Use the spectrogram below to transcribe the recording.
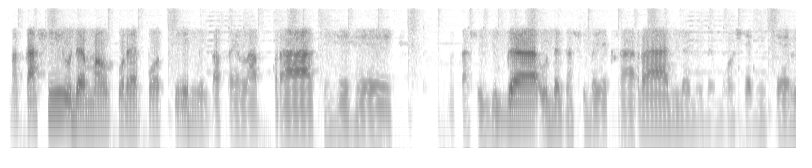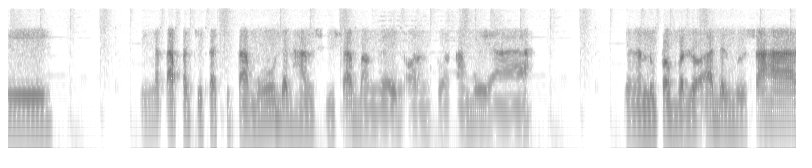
Makasih udah mau kurepotin minta file laprak. Hehehe. Makasih juga udah ngasih banyak saran dan udah mau sharing-sharing. Ingat apa cita-citamu dan harus bisa banggain orang tua kamu ya. Jangan lupa berdoa dan berusaha.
